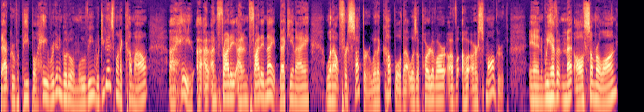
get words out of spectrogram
That group of people. Hey, we're gonna go to a movie. Would you guys want to come out? Uh, hey, uh, on Friday on Friday night, Becky and I went out for supper with a couple that was a part of our of, of our small group, and we haven't met all summer long,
